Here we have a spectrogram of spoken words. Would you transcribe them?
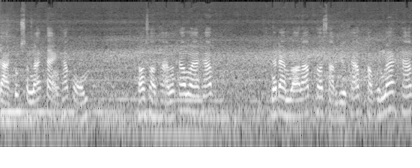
จากทุกสำนักแต่งครับผมลองสอบถามกันเข้ามาครับน้าดำรอรับโทรศัพท์อยู่ครับ ขอบคุณมากครับ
